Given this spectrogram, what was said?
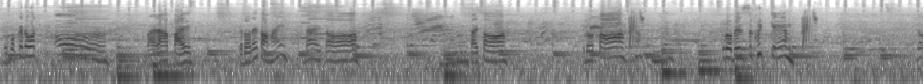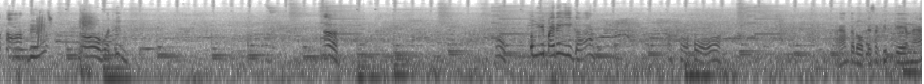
โลบอกกระโดด โอ้ไปแล้วครับไป กระโดดได้ต่อไหม ได้ต่อ ไปต่อ โดดต่อกระโดดเป็นสควิตเกมโดดต่อดึงโอ้หัวทิ่มเออโอ้ตรงนี้ไปได้อีกเหรอโอ้โหนะครับกระโดดไปสควิตเกมนะ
